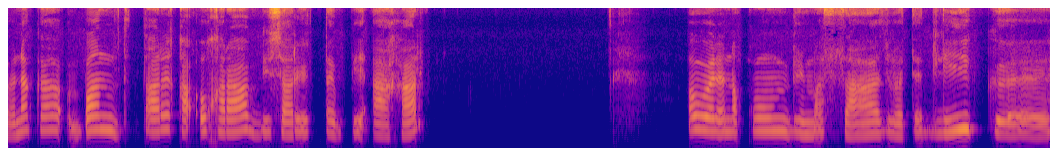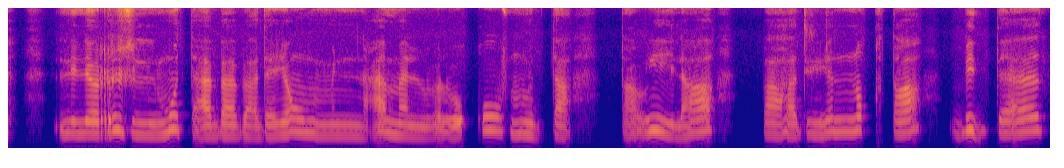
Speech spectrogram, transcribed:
هناك بند طريقة أخرى بشريط طبي آخر. أولا نقوم بمساج وتدليك آه، للرجل المتعبة بعد يوم من عمل والوقوف مدة طويلة. فهذه النقطة بالذات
